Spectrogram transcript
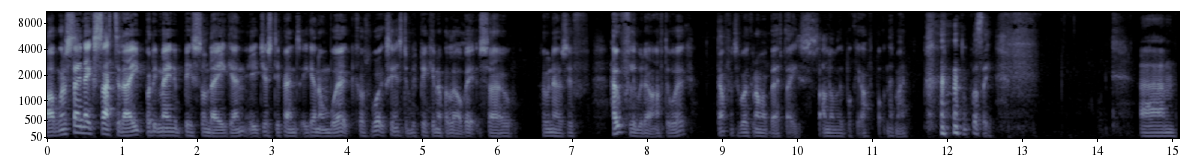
Well, I'm going to say next Saturday, but it may be Sunday again. It just depends again on work because work seems to be picking up a little bit. So who knows if, hopefully we don't have to work. Definitely working on my birthdays. I normally book it off, but never mind. we'll see. Um,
